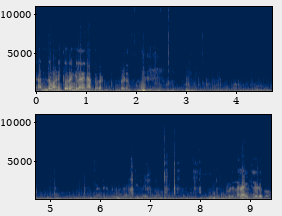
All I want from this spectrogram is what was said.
രണ്ട് മണിക്കൂറെങ്കിലും അതിനകത്ത് വിടും വിടും ഇവിടുന്ന് റൈറ്റിൽ എടുക്കും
